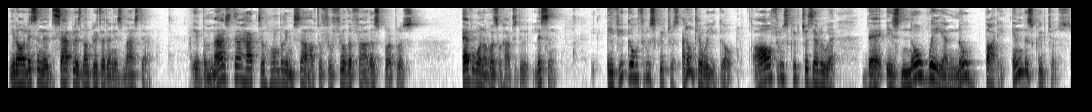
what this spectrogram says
You know, listen, the disciple is not greater than his master. If the master had to humble himself to fulfill the Father's purpose, every one of us will have to do it. Listen, if you go through scriptures, I don't care where you go, all through scriptures everywhere, there is no way and nobody in the scriptures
